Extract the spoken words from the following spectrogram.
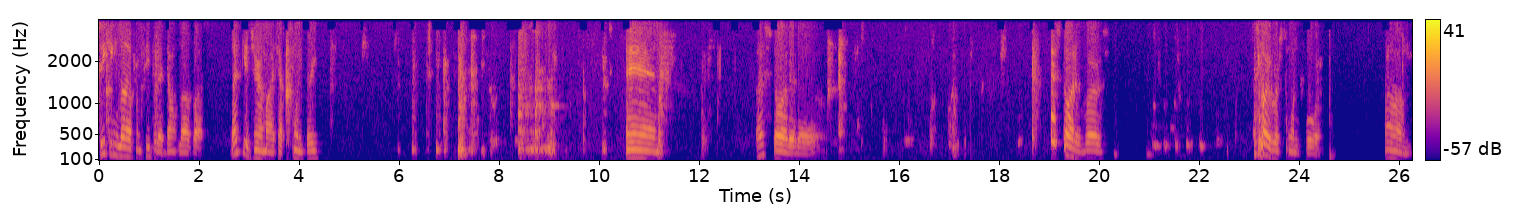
seeking love from people that don't love us? Let's get Jeremiah chapter twenty three. And let's start at uh let's start at verse let's start at verse twenty four. Um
